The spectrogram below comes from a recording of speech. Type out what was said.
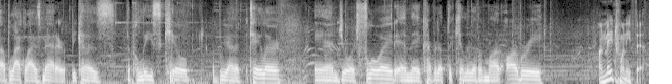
uh, Black Lives Matter, because the police killed Breonna Taylor and George Floyd, and they covered up the killing of Ahmaud Arbery. On May 25th,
